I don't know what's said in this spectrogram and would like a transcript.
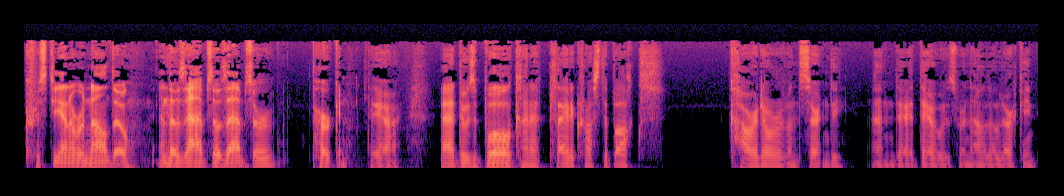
Cristiano Ronaldo and those abs. Those abs are perking. They are. Uh, there was a ball kind of played across the box, corridor of uncertainty, and uh, there was Ronaldo lurking.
